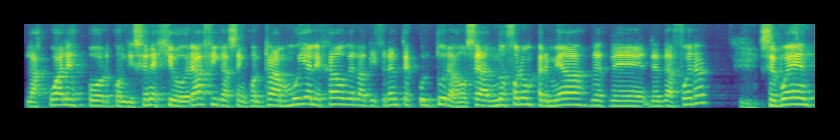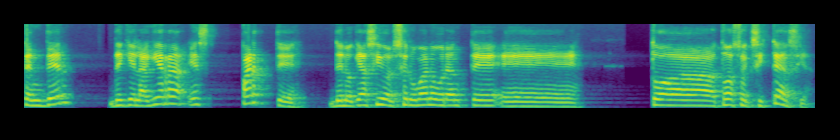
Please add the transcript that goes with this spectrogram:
las cuales por condiciones geográficas se encontraban muy alejados de las diferentes culturas, o sea, no fueron permeadas desde, desde afuera, mm. se puede entender de que la guerra es parte de lo que ha sido el ser humano durante toda, toda su existencia,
